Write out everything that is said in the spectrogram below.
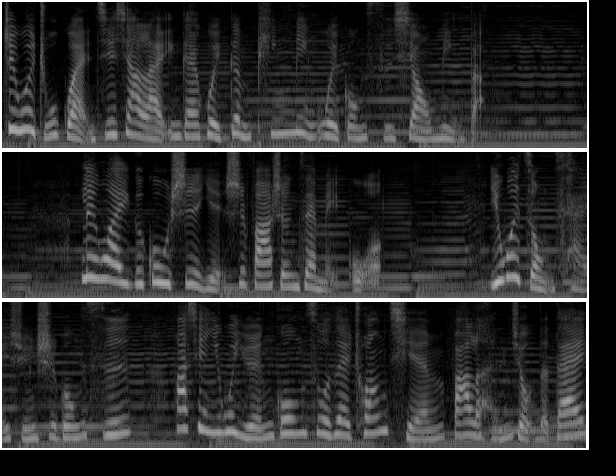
这位主管接下来应该会更拼命为公司效命吧。另外一个故事也是发生在美国，一位总裁巡视公司，发现一位员工坐在窗前发了很久的呆。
